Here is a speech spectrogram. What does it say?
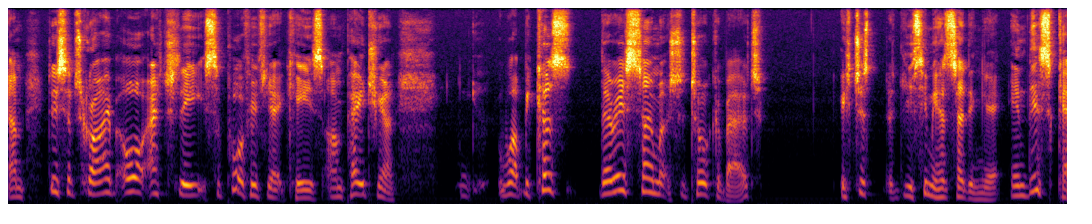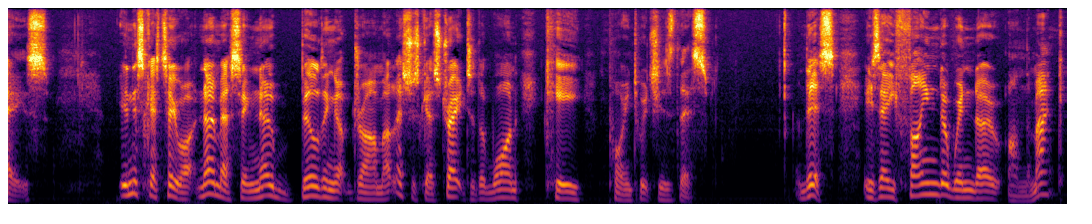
Um, do subscribe or actually support 58 Keys on Patreon. Well, because there is so much to talk about, it's just, you see me sitting here. In this case, in this case, tell you what, no messing, no building up drama. Let's just get straight to the one key point, which is this. This is a Finder window on the Mac,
